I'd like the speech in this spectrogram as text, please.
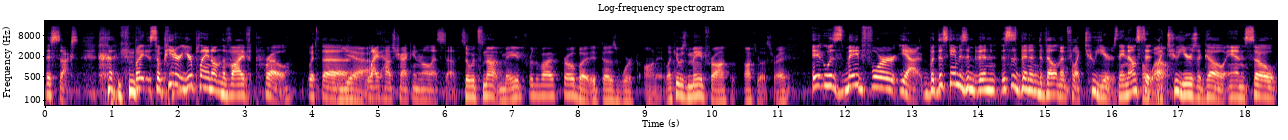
this sucks. but so Peter, you're playing on the Vive Pro with the Yeah. lighthouse tracking and all that stuff. So it's not made for the Vive Pro, but it does work on it. Like it was made for Oc- Oculus, right? It was made for yeah, but this game has been this has been in development for like two years. They announced Oh, it wow. like two years ago, and so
